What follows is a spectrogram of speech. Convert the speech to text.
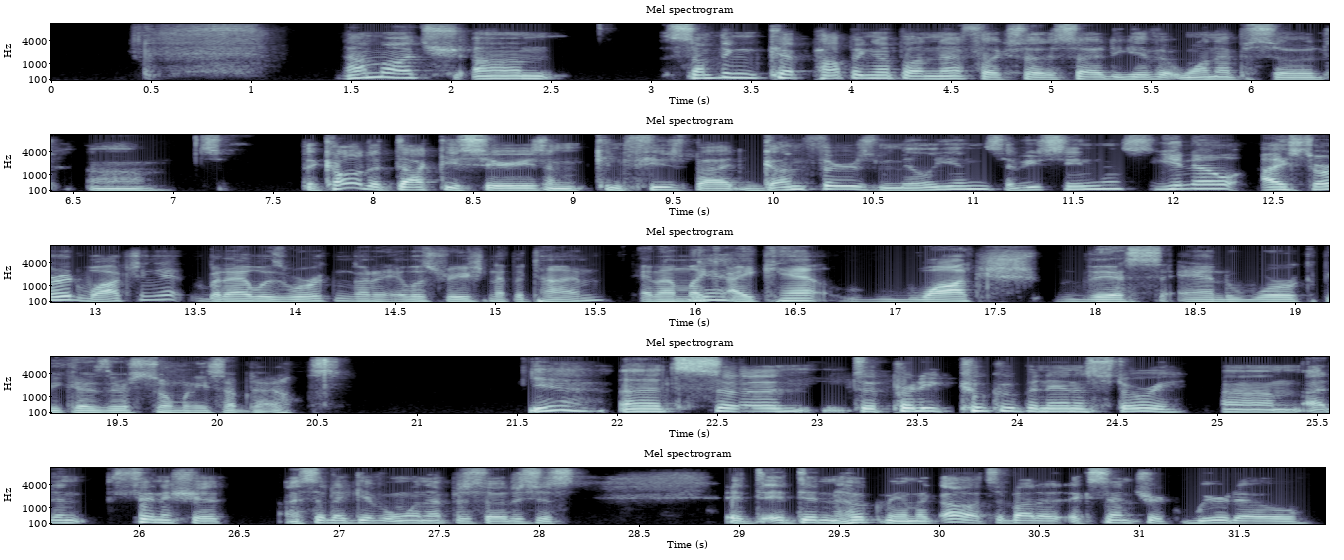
Not much. Um, something kept popping up on Netflix, so I decided to give it one episode. Um, they call it a docu series. I'm confused by it. Gunther's Millions. Have you seen this? You know, I started watching it, but I was working on an illustration at the time, and I'm like, Yeah. I can't watch this and work because there's so many subtitles. Yeah, uh, it's uh, it's a pretty cuckoo banana story. Um, I didn't finish it. I said I'd give it one episode. It's just it it didn't hook me. I'm like, oh, it's about an eccentric weirdo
